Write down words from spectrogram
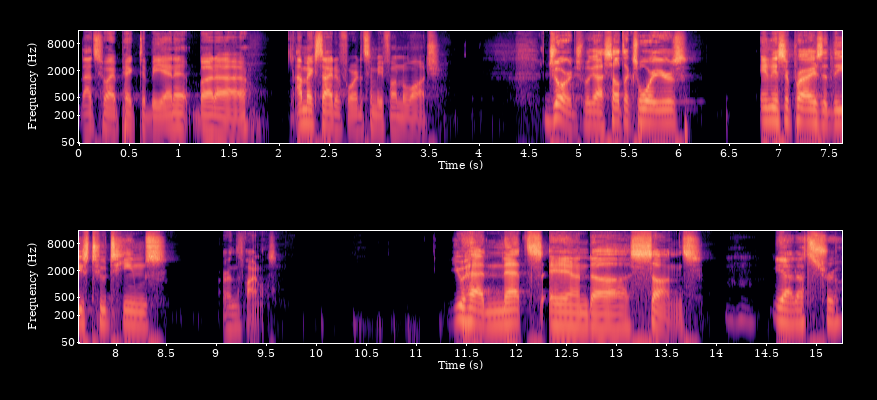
that's who I picked to be in it, but uh, I'm excited for it. It's gonna be fun to watch. George, we got Celtics Warriors. Any surprise that these two teams are in the finals? You had Nets and uh, Suns. Yeah, that's true.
